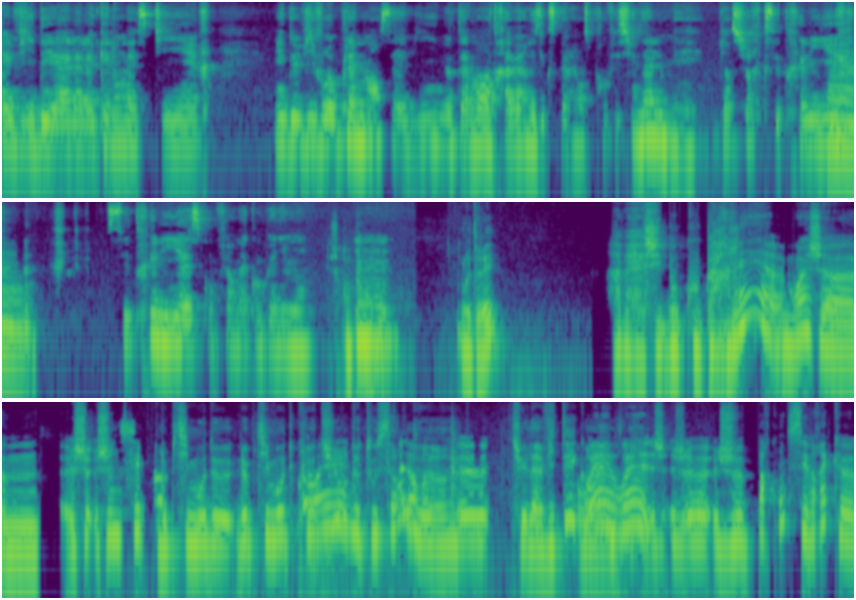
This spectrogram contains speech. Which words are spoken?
la vie idéale à laquelle on aspire, et de vivre pleinement sa vie, notamment à travers les expériences professionnelles, mais bien sûr que c'est très lié. Hmm. c'est très lié à ce qu'on fait en accompagnement. Je comprends. Hmm. Audrey? Ah ben, j'ai beaucoup parlé. Moi, je, je, ne sais pas. Le petit mot de, le petit mot de clôture de tout ça. Euh, tu es l'invité quand même. Ouais, ouais. Je, je, par contre, c'est vrai que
